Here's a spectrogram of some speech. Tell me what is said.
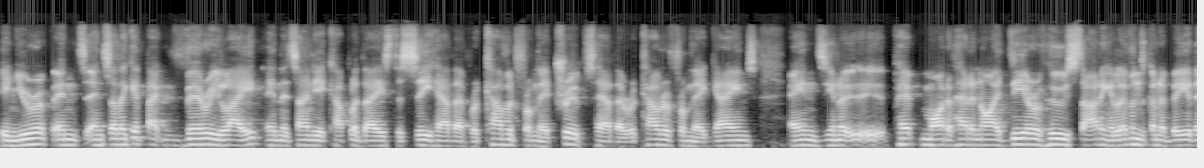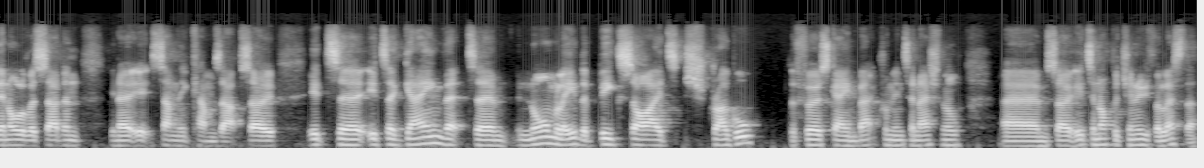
in Europe, and and so they get back very late, and it's only a couple of days to see how they've recovered from their trips, how they recovered from their games, and you know Pep might have had an idea of who starting eleven is going to be, and then all of a sudden you know it, something comes up. So it's a it's a game that um, normally the big sides struggle the first game back from international. Um, so it's an opportunity for Leicester.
